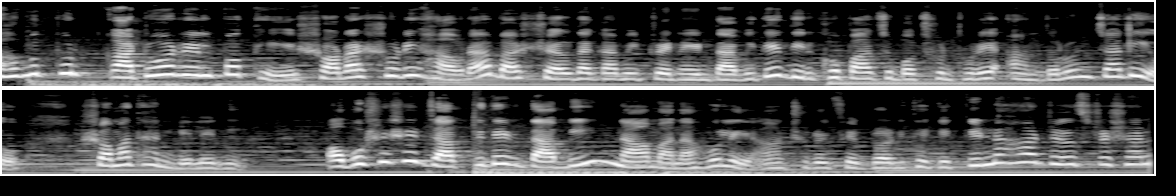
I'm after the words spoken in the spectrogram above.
আহমদপুর কাটোয়া রেলপথে সরাসরি হাওড়া বা শিয়ালদাগামী ট্রেনের দাবিতে দীর্ঘ পাঁচ বছর ধরে আন্দোলন চালিয়েও সমাধান মেলেনি। অবশেষে যাত্রীদের দাবি না মানা হলে আঠেরোই ফেব্রুয়ারি থেকে কীর্ণাহাট রেল স্টেশন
